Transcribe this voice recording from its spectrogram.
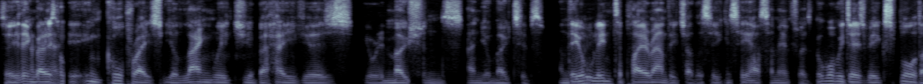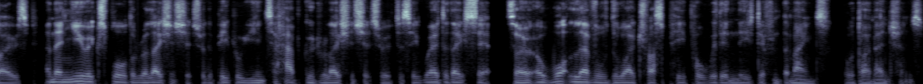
So you think okay. about it, it incorporates your language, your behaviors, your emotions, and your motives. And they all hmm. interplay around each other. So you can see how some influence. But what we do is we explore those. And then you explore the relationships with the people you need to have good relationships with to see where do they sit. So at what level do I trust people within these different domains or dimensions?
